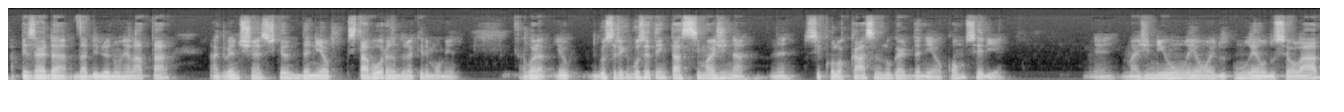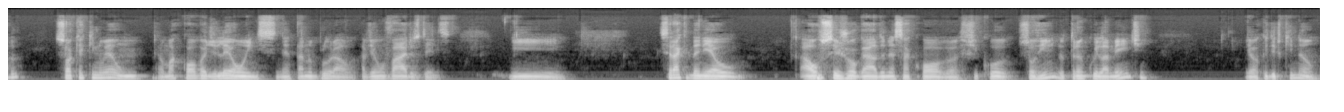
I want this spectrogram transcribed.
Apesar da, da Bíblia não relatar, há grande chance de que Daniel estava orando naquele momento. Agora, eu gostaria que você tentasse se imaginar, né? se colocasse no lugar de Daniel, como seria? Né? Imagine um leão, um leão do seu lado, só que aqui não é um, é uma cova de leões, está né? Tá no plural, haviam vários deles. E será que Daniel, ao ser jogado nessa cova, ficou sorrindo tranquilamente? Eu acredito que não.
